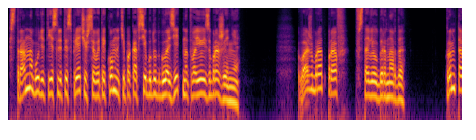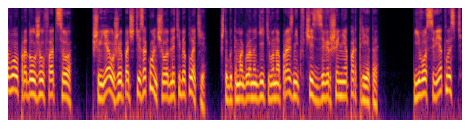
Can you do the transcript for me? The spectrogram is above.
Странно будет, если ты спрячешься в этой комнате, пока все будут глазеть на твое изображение». «Ваш брат прав», — вставил Бернардо. «Кроме того», — продолжил Фацо, — «швея уже почти закончила для тебя платье, чтобы ты могла надеть его на праздник в честь завершения портрета. Его светлость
